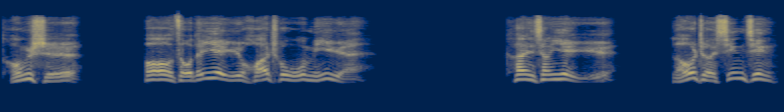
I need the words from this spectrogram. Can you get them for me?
同时，暴走的夜雨划出五米远，看向夜雨，老者心惊，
